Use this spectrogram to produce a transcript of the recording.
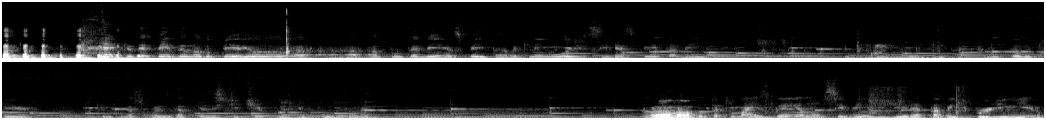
é que dependendo do período a, a, a puta é bem respeitada, que nem hoje se respeita bem. bem a puta do que, que outras coisas. Deve existir tipos de puta, né? Que Aham. a puta que mais ganha não se vende diretamente por dinheiro.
